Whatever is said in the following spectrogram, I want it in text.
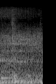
you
